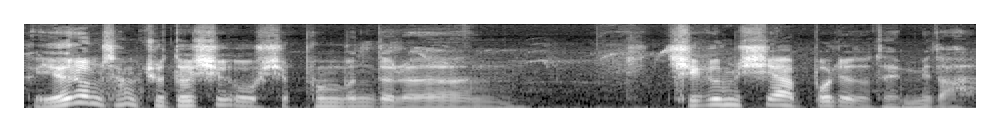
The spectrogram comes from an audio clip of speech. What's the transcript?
그 여름 상추 드시고 싶은 분들은 지금 씨앗 뿌려도 됩니다.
